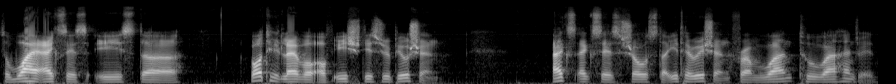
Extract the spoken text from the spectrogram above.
The y-axis is the voltage level of each distribution. X-axis shows the iteration from 1 to 100.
